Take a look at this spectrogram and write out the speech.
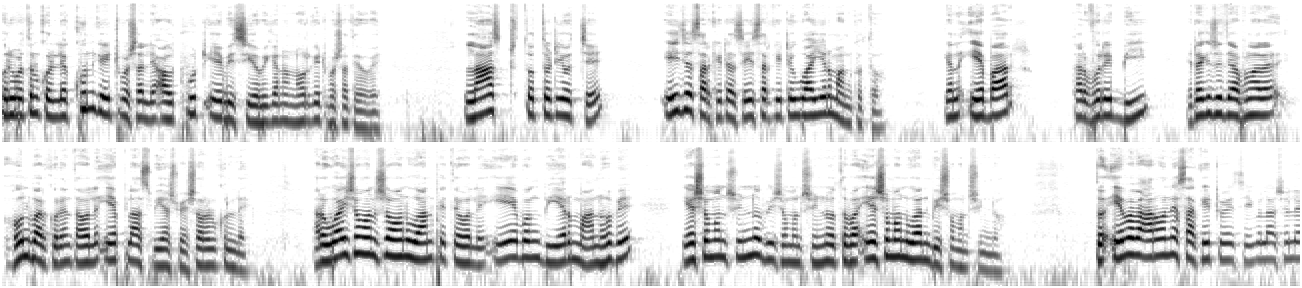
পরিবর্তন করলে কোন গেট বসালে আউটপুট এ বেশি হবে? কেন নর গেট বসাতে হবে? লাস্ট তথ্যটি হচ্ছে, এই যে সার্কিট আছে, এই সার্কিটে ওয়াই এর মান কত? কেন এ বার তারপরে বি এটাকে যদি আপনারা হোল বার করেন, তাহলে এ প্লাস বি আসবে, সরল করলে। আর ওয়াই সমান সমান ওয়ান পেতে হলে এ এবং বি এর মান হবে এ সমান শূন্য বি সমান শূন্য, অথবা এ সমান ওয়ান বি সমান শূন্য। তো এভাবে আরও অনেক সার্কিট রয়েছে, এগুলো আসলে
